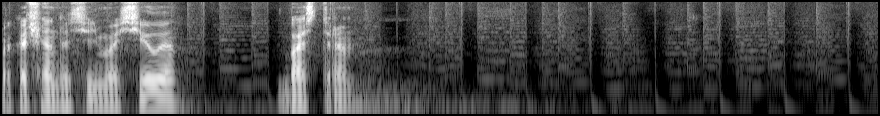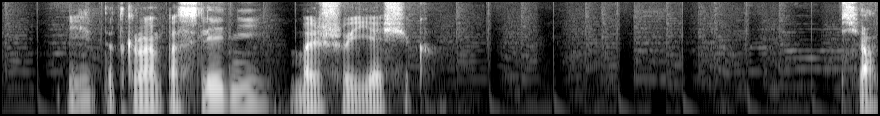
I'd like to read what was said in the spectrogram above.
Прокачаем до седьмой силы Бастера. И открываем последний большой ящик. Все.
